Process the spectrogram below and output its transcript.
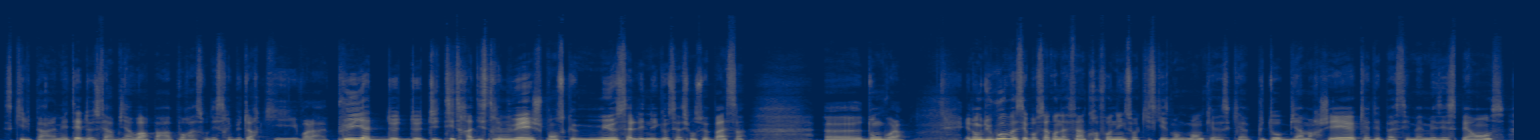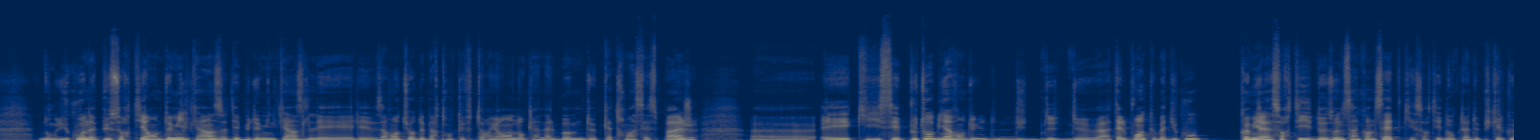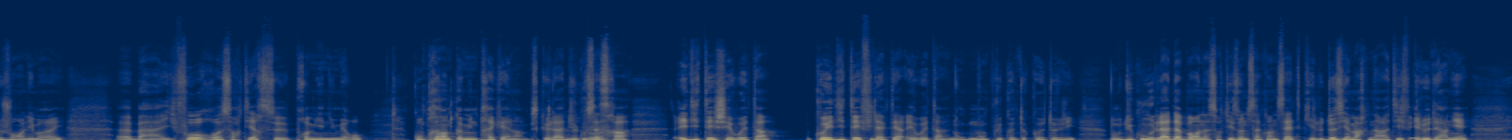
ce qui lui permettait de se faire bien voir par rapport à son distributeur qui, voilà, plus il y a de, titres à distribuer, mmh. je pense que mieux ça, les négociations se passent. Euh, donc voilà. Et donc du coup, bah, c'est pour ça qu'on a fait un crowdfunding sur KissKissBankBank, ce qui a plutôt bien marché, qui a dépassé même mes espérances. Donc du coup, on a pu sortir en 2015, début 2015, les, aventures de Bertrand Kefterian, donc un album de 96 pages, euh, et qui s'est plutôt bien vendu, à tel point que bah, du coup, comme il y a la sortie de Zone 57 qui est sortie donc là depuis quelques jours en librairie, euh, bah, il faut ressortir ce premier numéro qu'on présente comme une préquelle, hein, puisque là du, coup, ça sera édité chez Weta, coédité Philactère et Weta, donc non plus Kotoji. Donc du coup, là d'abord, on a sorti Zone 57, qui est le deuxième arc narratif et le dernier.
